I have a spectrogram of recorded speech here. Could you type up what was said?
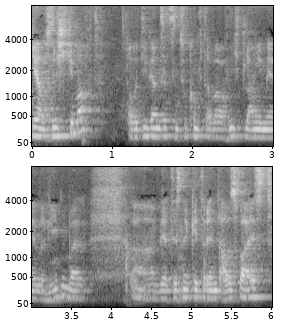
die haben es nicht gemacht. Aber die werden es jetzt in Zukunft aber auch nicht lange mehr überleben, weil äh, wer das nicht getrennt ausweist,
